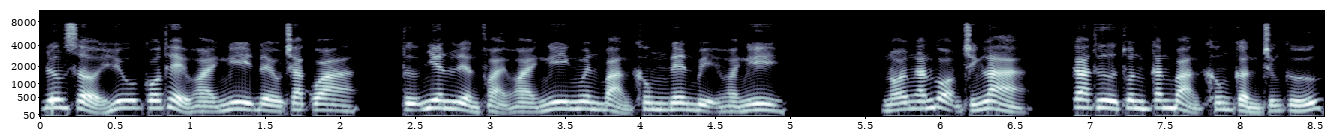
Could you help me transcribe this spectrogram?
đương sở hữu có thể hoài nghi đều tra qua, tự nhiên liền phải hoài nghi nguyên bản không nên bị hoài nghi. Nói ngắn gọn chính là, ca thư thuân căn bản không cần chứng cứ,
